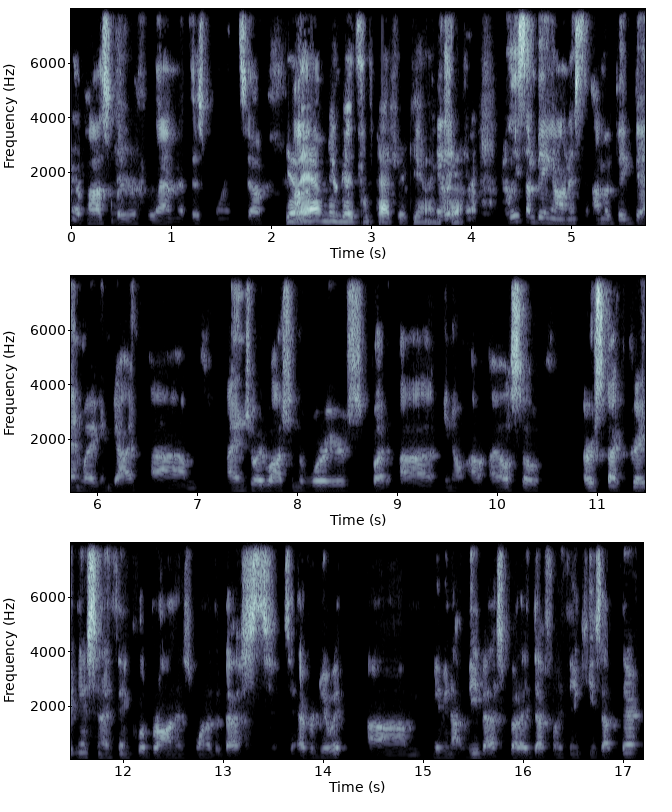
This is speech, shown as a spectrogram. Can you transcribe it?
can't possibly root for them at this point. So yeah, they um, haven't been good since Patrick Ewing. So. At least I'm being honest. I'm a big bandwagon guy. Um, I enjoyed watching the Warriors, but uh, you know, I, I also I respect greatness, and I think LeBron is one of the best to ever do it. Um, maybe not the best, but I definitely think he's up there.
